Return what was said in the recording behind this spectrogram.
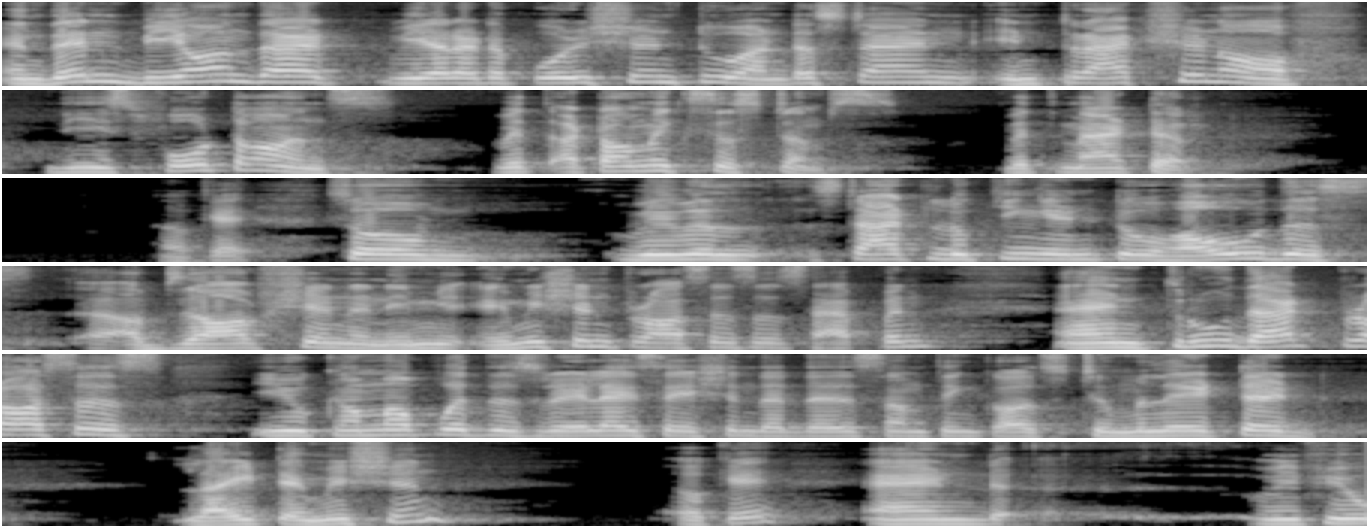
And then beyond that we are at a position to understand interaction of these photons with atomic systems, with matter. Okay. So, we will start looking into how this absorption and em emission processes happen and through that process you come up with this realization that there is something called stimulated light emission okay and if you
